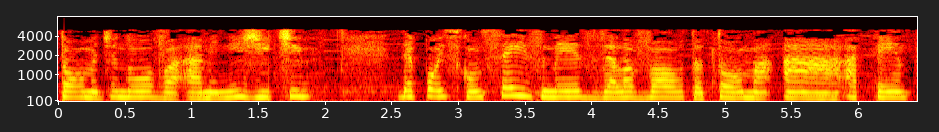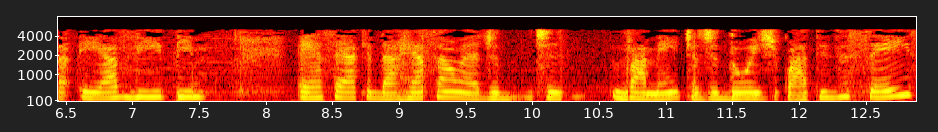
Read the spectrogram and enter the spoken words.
toma de novo a meningite. Depois, com seis meses, ela volta, toma a, a penta e a VIP. Essa é a que dá reação, é de, de novamente a de 2, de 4 e de 6.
